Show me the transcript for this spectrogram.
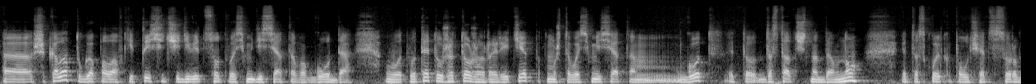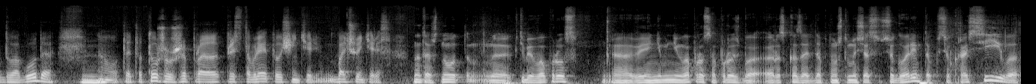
э, шоколад Тугополавки 1980 года. Вот, вот это уже тоже раритет, потому что 80 год – это достаточно давно, это сколько получается, 42 года. Mm. Вот, это тоже уже представляет очень большой интерес. Наташа, ну вот э, к тебе вопрос, э, не вопрос, а просьба рассказать, да, потому что мы сейчас все говорим, так все красиво,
